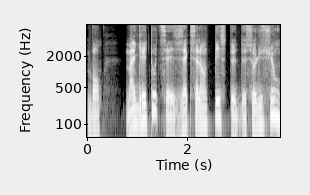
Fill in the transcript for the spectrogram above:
Bon, malgré toutes ces excellentes pistes de solutions,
